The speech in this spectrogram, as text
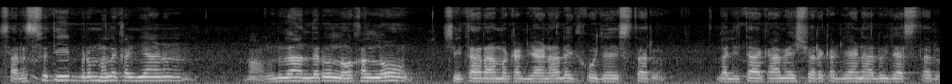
సరస్వతి బ్రహ్మల కళ్యాణం మామూలుగా అందరూ లోకల్లో సీతారామ కళ్యాణాలు ఎక్కువ చేస్తారు. లలితా కామేశ్వర కళ్యాణాలు చేస్తారు.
